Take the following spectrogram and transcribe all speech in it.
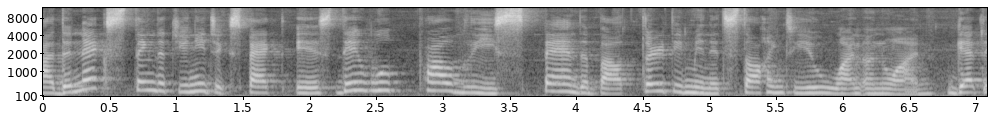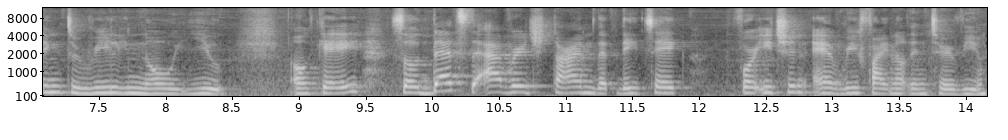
uh, the next thing that you need to expect is they will probably spend about 30 minutes talking to you one-on-one, -on -one, getting to really know you, okay? So that's the average time that they take for each and every final interview.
